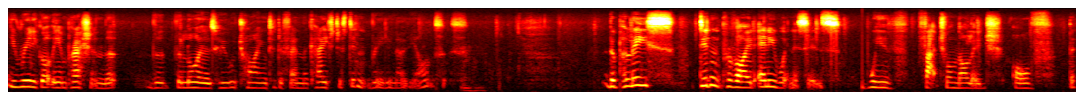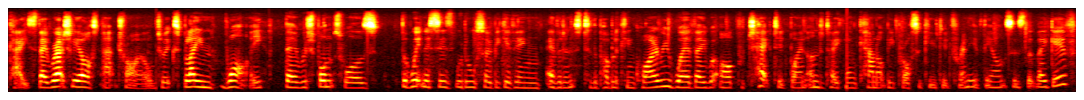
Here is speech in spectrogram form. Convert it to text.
you really got the impression that the, the lawyers who were trying to defend the case just didn't really know the answers. Mm-hmm. The police didn't provide any witnesses with factual knowledge of the case. They were actually asked at trial to explain why. Their response was the witnesses would also be giving evidence to the public inquiry where they were, are protected by an undertaking and cannot be prosecuted for any of the answers that they give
